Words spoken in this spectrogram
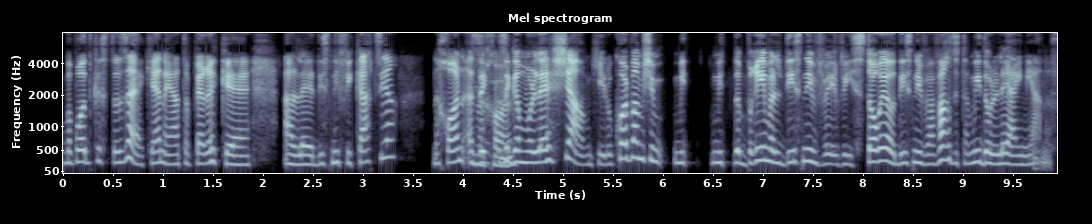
בפודקאסט הזה כן היה את הפרק אה, על אה, דיסניפיקציה נכון אז נכון. זה, זה גם עולה שם כאילו כל פעם שמדברים על דיסני והיסטוריה או דיסני ועבר זה תמיד עולה העניין הזה.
